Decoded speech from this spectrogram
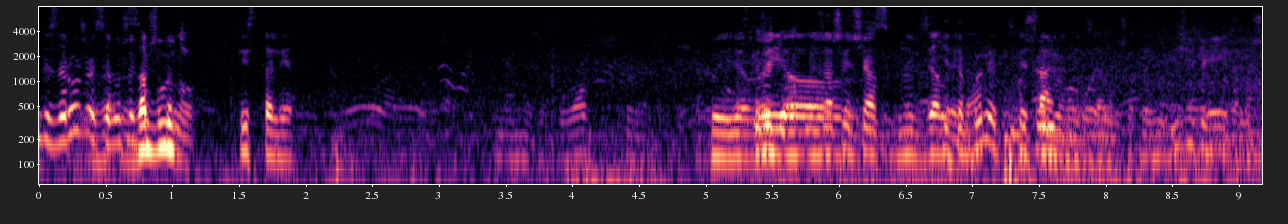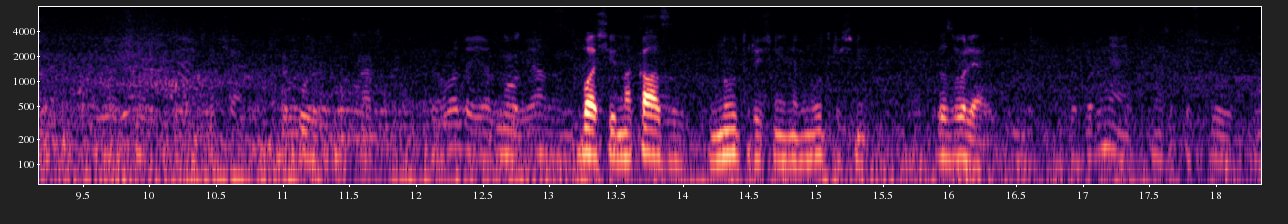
вы без оружия, все равно что без Забудь штанов. пістолет. Я не забував. Ви, ви Скажите, у його вас в ближайший час не взяли, какие-то да? были Спеціально машины не в взяли. городе? Что-то ищете какие-то машины? Какую? Пригода, я Ну, зобов'язаний. Ваші накази, внутрішні, не внутрішні, дозволяють. Забороняється нести службу.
